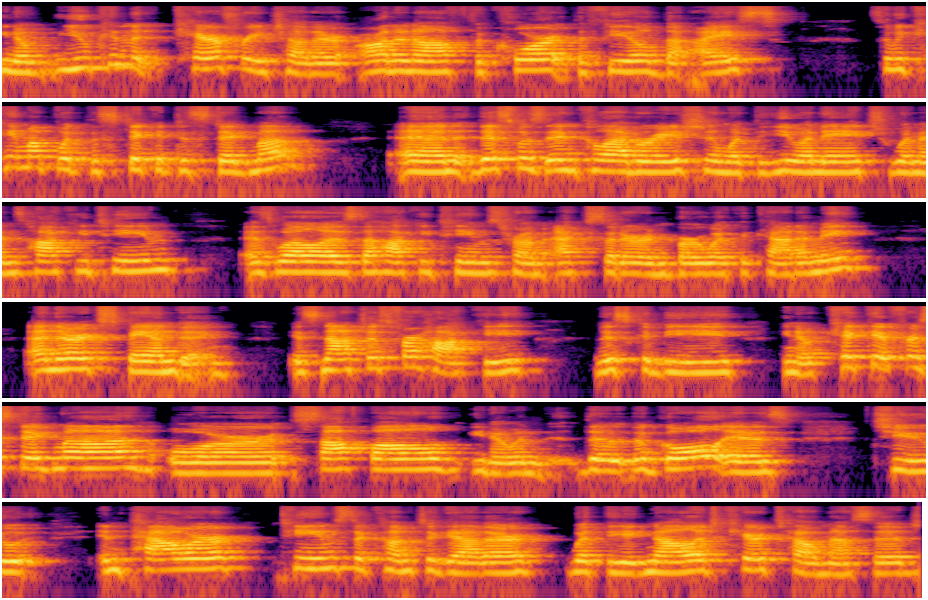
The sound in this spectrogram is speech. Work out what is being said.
you know, you can care for each other on and off the court, the field, the ice. So we came up with the Stick It to Stigma. And this was in collaboration with the UNH women's hockey team, as well as the hockey teams from Exeter and Berwick Academy. And they're expanding. It's not just for hockey. This could be, you know, kick it for stigma or softball, you know, and the, the goal is to empower teams to come together with the acknowledge care tell message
